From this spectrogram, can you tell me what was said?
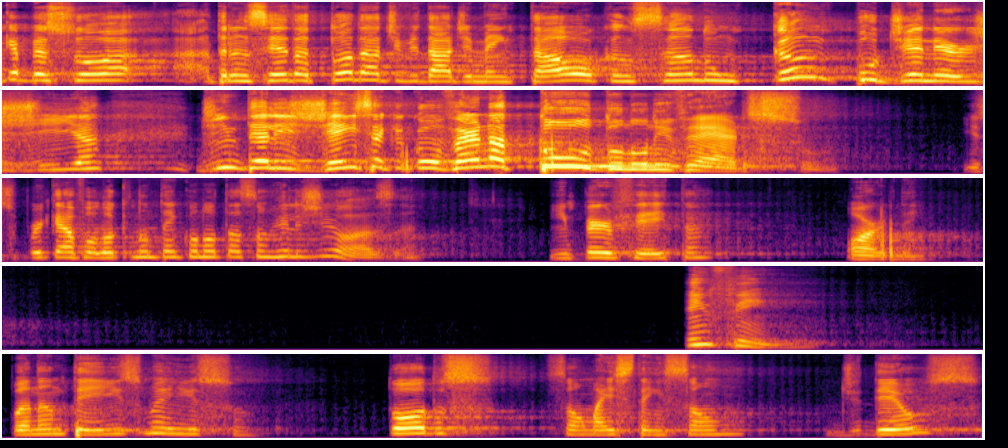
que a pessoa transcenda toda a atividade mental, alcançando um campo de energia, de inteligência que governa tudo no universo. Isso porque ela falou que não tem conotação religiosa. Em perfeita ordem. Enfim, pananteísmo é isso. Todos são uma extensão de Deus,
